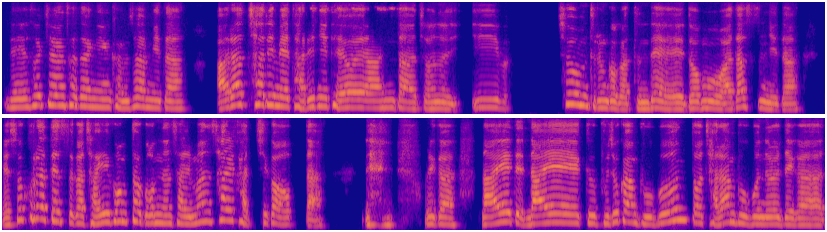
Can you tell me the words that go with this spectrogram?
네, 석지영 사장님 감사합니다. 알아차림의 달인이 되어야 한다. 저는 이 처음 들은 것 같은데 너무 와닿습니다. 네, 소크라테스가 자기 검토가 없는 삶은 살 가치가 없다. 네, 우리가 나의 대- 나의 그 부족한 부분 또 잘한 부분을 내가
